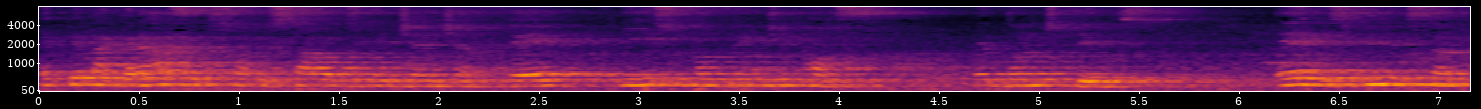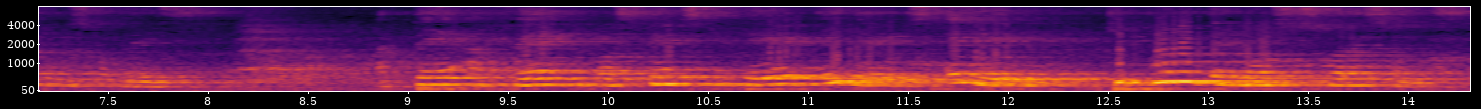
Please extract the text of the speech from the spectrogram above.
é pela graça que somos salvos mediante a fé, e isso não vem de nós, é dom de Deus. É o Espírito Santo que nos convence. Até a fé que nós temos que ter em Deus. É Ele que planta em nossos corações.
